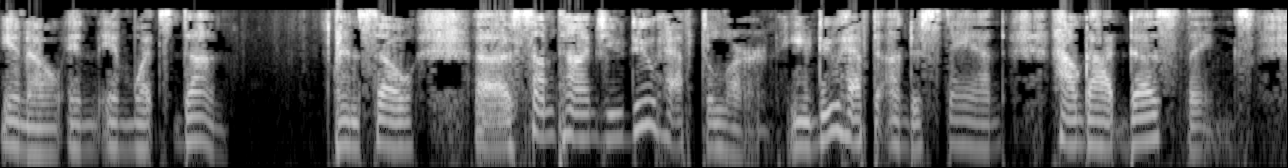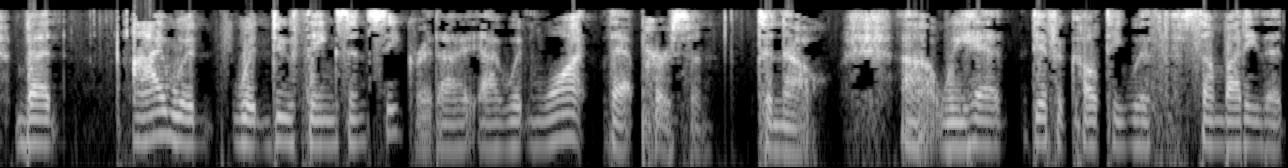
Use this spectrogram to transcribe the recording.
you know, in, in what's done. And so uh, sometimes you do have to learn. You do have to understand how God does things. But I would would do things in secret. I, I wouldn't want that person to know. Uh, we had difficulty with somebody that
